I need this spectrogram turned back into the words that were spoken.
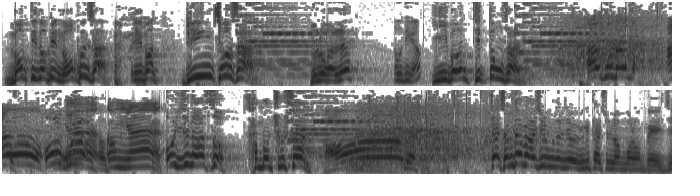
높디 높이 높은 산. 1번 빙초산. 놀러 갈래? 어디요? 2번 뒷동산. 아이고 나온다. 아우. 어 뭐야? 엉야. 어 이제 나왔어. 3번 출산. 아, 네. 자, 정답을 아시는 분들은요, 위기탈출 넘버 홈페이지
